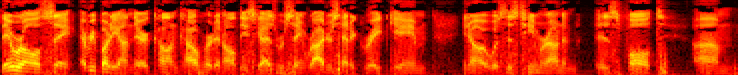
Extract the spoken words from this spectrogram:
they were all saying everybody on there, Colin Cowherd and all these guys were saying Rodgers had a great game. You know, it was his team around him, his fault. Um,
